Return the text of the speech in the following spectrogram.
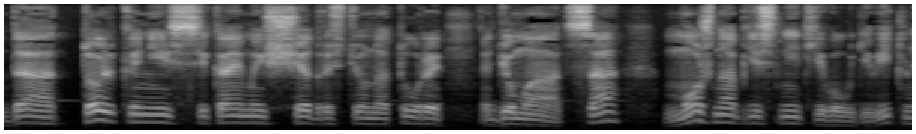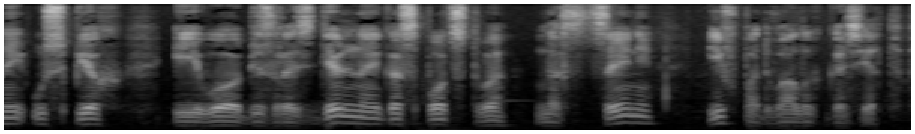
Да, только неиссякаемой щедростью натуры Дюма отца можно объяснить его удивительный успех и его безраздельное господство на сцене и в подвалах газет.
